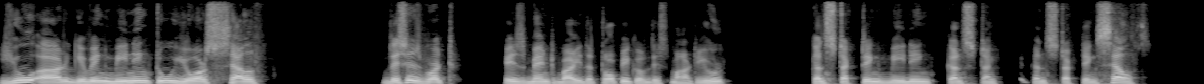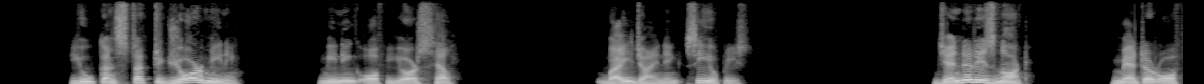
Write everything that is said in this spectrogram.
You are giving meaning to yourself. This is what is meant by the topic of this module constructing meaning, construct, constructing selves. You construct your meaning, meaning of yourself by joining COPs. Gender is not matter of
